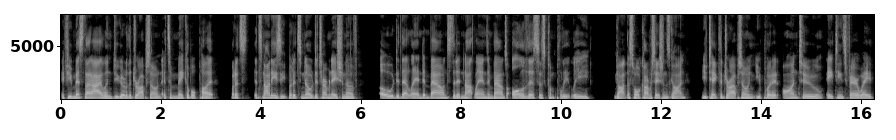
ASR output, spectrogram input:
If you miss that island, you go to the drop zone. It's a makeable putt, but it's it's not easy. But it's no determination of oh, did that land in bounds? Did it not land in bounds? All of this is completely gone. This whole conversation's gone. You take the drop zone, you put it onto 18's fairway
